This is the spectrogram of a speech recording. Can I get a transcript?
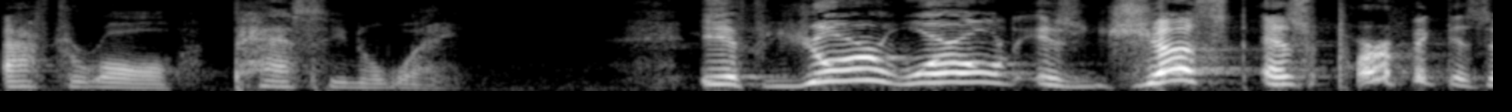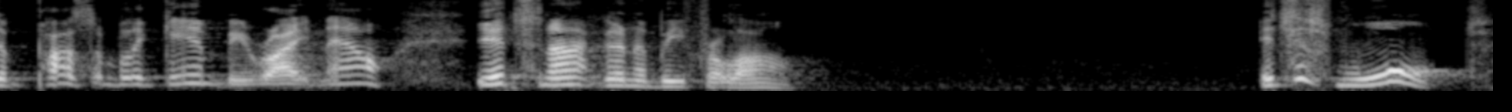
after all, passing away. If your world is just as perfect as it possibly can be right now, it's not going to be for long. It just won't.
